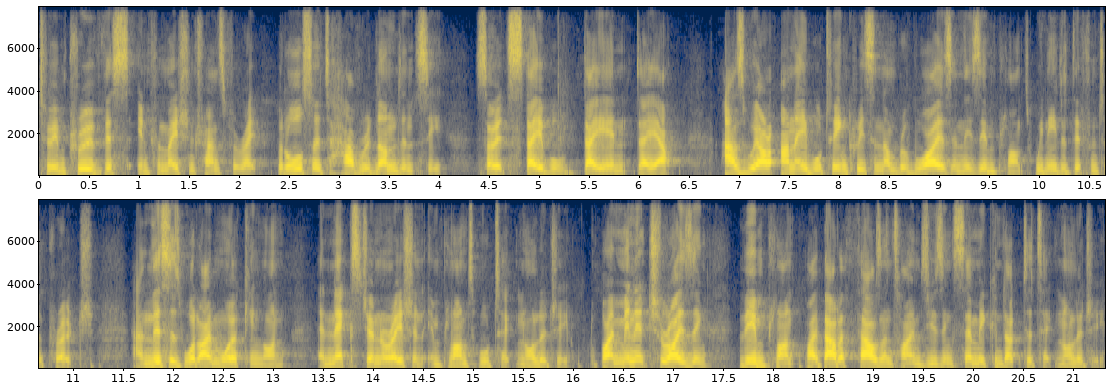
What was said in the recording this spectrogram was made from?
to improve this information transfer rate, but also to have redundancy so it's stable day in, day out. As we are unable to increase the number of wires in these implants, we need a different approach. And this is what I'm working on, a next generation implantable technology. By miniaturizing the implant by about a thousand times using semiconductor technology,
